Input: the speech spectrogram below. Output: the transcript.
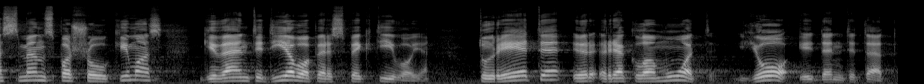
asmens pašaukimas gyventi Dievo perspektyvoje, turėti ir reklamuoti jo identitetą.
